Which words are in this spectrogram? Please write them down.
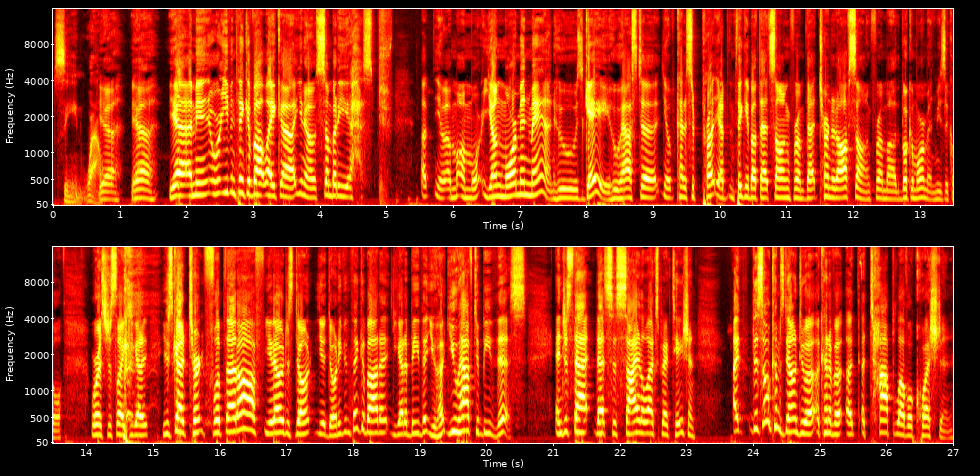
scene. Wow. Yeah, yeah, yeah. I mean, or even think about like uh, you know somebody, uh, you know, a, a Mor- young Mormon man who's gay who has to you know kind of suppress. Yeah, I'm thinking about that song from that "Turn It Off" song from uh, the Book of Mormon musical, where it's just like you got to you just got to turn flip that off. You know, just don't you don't even think about it. You got to be that you ha- you have to be this, and just that that societal expectation. I, this all comes down to a, a kind of a, a, a top level question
